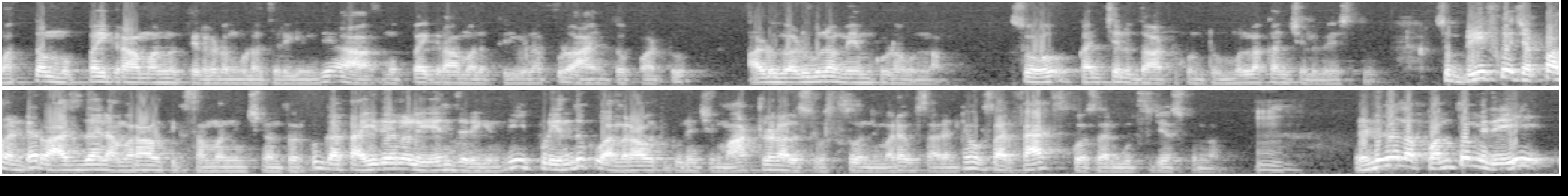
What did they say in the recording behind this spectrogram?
మొత్తం ముప్పై గ్రామాలను తిరగడం కూడా జరిగింది. ఆ ముప్పై గ్రామాలు తిరిగినప్పుడు ఆయనతో పాటు అడుగు అడుగున మేము కూడా ఉన్నాం. సో కంచెలు దాటుకుంటూ ముళ్ళ కంచెలు వేస్తూ. సో బ్రీఫ్గా చెప్పాలంటే రాజధాని అమరావతికి సంబంధించినంత వరకు గత ఐదేళ్ళలో ఏం జరిగింది? ఇప్పుడు ఎందుకు అమరావతి గురించి మాట్లాడాల్సి వస్తుంది? మరొకసారి అంటే ఒకసారి ఫ్యాక్ట్స్ ఒకసారి గుర్తు చేసుకుందాం. మ్మ్. రెండు వేల పంతొమ్మిది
